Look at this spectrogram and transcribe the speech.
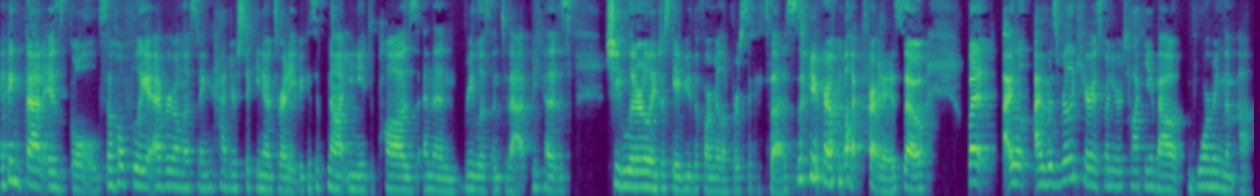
I think that is gold. So hopefully everyone listening had your sticky notes ready because if not, you need to pause and then re-listen to that because she literally just gave you the formula for success here on Black Friday. So, but I I was really curious when you were talking about warming them up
